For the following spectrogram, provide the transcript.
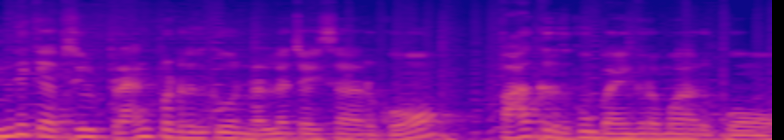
இந்த கேப்சூல் ப்ராங்க் பண்ணுறதுக்கு ஒரு நல்ல சாய்ஸாக இருக்கும். பார்க்குறதுக்கும் பயங்கரமாக இருக்கும்.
